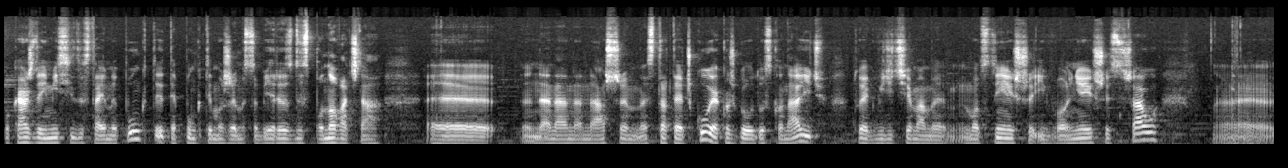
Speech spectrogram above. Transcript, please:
po każdej misji dostajemy punkty. Te punkty możemy sobie rozdysponować na, na, na, na naszym stateczku, jakoś go udoskonalić. Tu jak widzicie mamy mocniejszy i wolniejszy strzał. Eee,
